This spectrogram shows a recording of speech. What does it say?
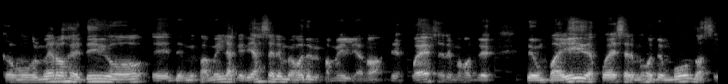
como primer objetivo eh, de mi familia, quería ser el mejor de mi familia, ¿no? Después ser el mejor de, de un país, después ser el mejor del mundo, así.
